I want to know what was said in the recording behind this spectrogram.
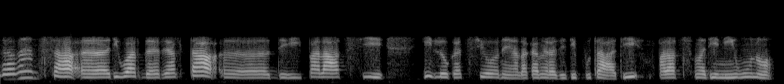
Mensa eh, riguarda in realtà eh, dei palazzi in locazione alla Camera dei Deputati, Palazzo Marini 1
